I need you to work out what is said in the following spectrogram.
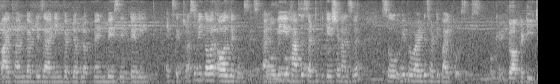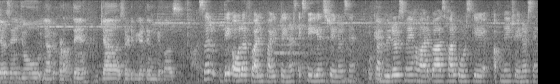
python web designing web development basic tele etc so we cover all the courses and All the we courses. have the certification as well so we provide the certified courses okay जो आपके टीचर्स हैं जो यहाँ पे पढ़ाते हैं क्या सर्टिफिकेट है उनके पास sir they all are qualified trainers experience trainers हैं। कंप्यूटर्स में हमारे पास हर कोर्स के अपने ट्रेनर्स हैं।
